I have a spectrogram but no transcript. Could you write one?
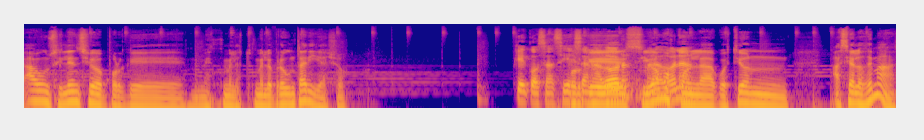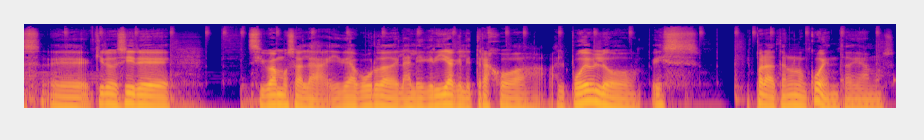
Hago un silencio porque me, me lo, me lo preguntaría yo. ¿Qué cosa? Si es Porque sanador, si vamos con la cuestión hacia los demás, eh, quiero decir, eh, si vamos a la idea burda de la alegría que le trajo a- al pueblo, es, es para tenerlo en cuenta, digamos.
